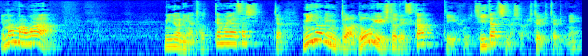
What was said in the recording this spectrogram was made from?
ママはみのりんはとっても優しい。じゃあみのりんとはどういう人ですかっていうふうに聞いたとしましょう。一人一人ね。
